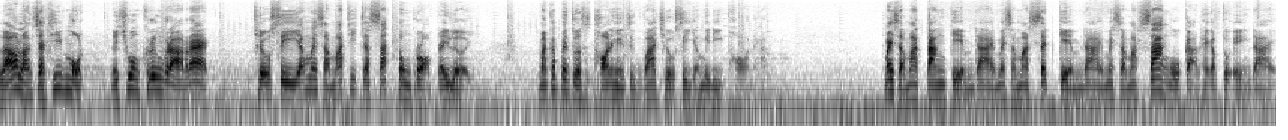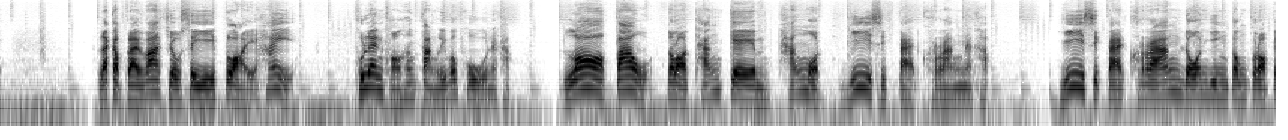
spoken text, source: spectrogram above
แล้วหลังจากที่หมดในช่วงครึ่งเวลาแรกเชลซียังไม่สามารถที่จะซัดตรงกรอบได้เลย มันก็เป็นตัวสะท้อนเห็นถึงว่าเชลซียังไม่ดีพอนะครับ ไม่สามารถตั้งเกมได้ ไม่สามารถเซตเกมได้ ไม่สามารถสร้างโอกาสให้กับตัวเองได้ และกับกลายว่าเชลซีปล่อยให้ผู้เล่นของทางฝั่งลิเวอร์พูลนะครับล่อเป้าตลอดทั้งเกมทั้งหมด 28 ครั้งนะครับ 28 ครั้งโดนยิงตรงกรอบไป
